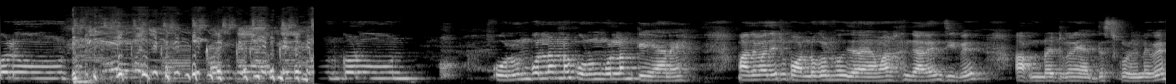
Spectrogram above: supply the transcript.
করুন। করুন করুন। বললাম না, করুন বললাম কে জানে। মাঝে মাঝে একটু গন্ডগোল হয়ে যায় আমার, জানেন জিভে। আপনারা একটুখানি অ্যাডজাস্ট করে নেবেন।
